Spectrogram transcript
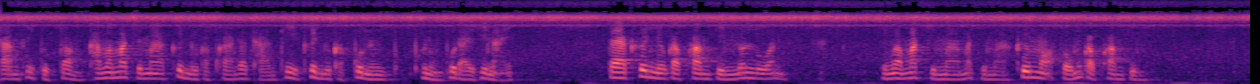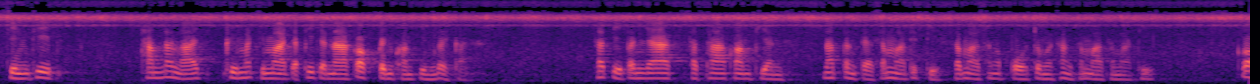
ทางที่ถูกต้องคำว่ามัชฌิมาขึ้นอยู่กับการสถานที่ขึ้นอยู่กับผู้หนึ่งผู้หนุ่มผู้ใดที่ไหน แต่ขึ้นอยู่กับความจริงล้วนๆถึงว่ามัชฌิมามัชฌิมาคือเหมาะสมกับความจริงสิ่งที่ทำทั้งหลายคือมัชฌิมาจะพิจารณาก็เป็นความจริงด้วยกันสติปัญญาศรัทธาความเพียรนับตั้งแต่สมาธิติสมาสังโปจนกระทั่งสมาสมาธิ ก็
